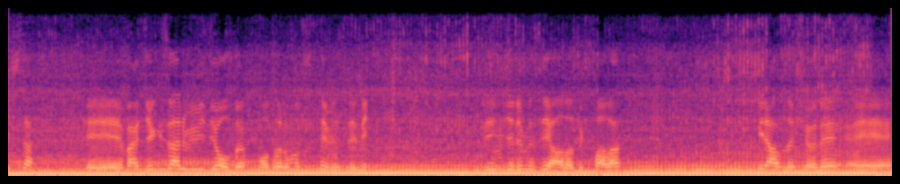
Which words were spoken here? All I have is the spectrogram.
Arkadaşlar eee, bence güzel bir video oldu. Motorumuzu temizledik. Zincirimizi yağladık falan. Biraz da şöyle eee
